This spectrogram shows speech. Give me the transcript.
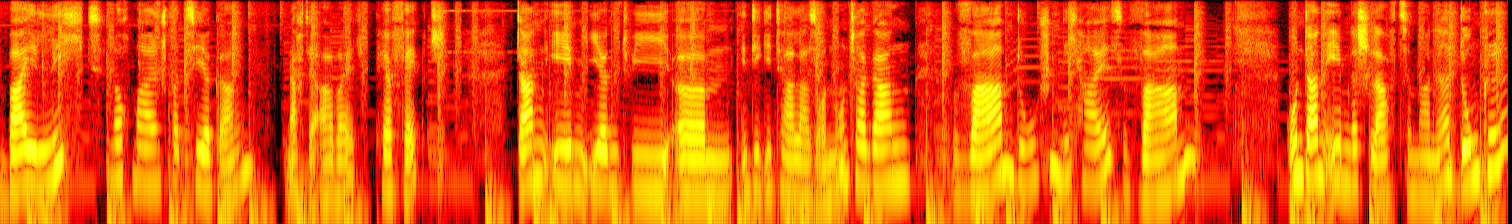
bei Licht nochmal ein Spaziergang nach der Arbeit, perfekt. Dann eben irgendwie ähm, digitaler Sonnenuntergang, warm duschen, nicht heiß, warm. Und dann eben das Schlafzimmer, ne? dunkel.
